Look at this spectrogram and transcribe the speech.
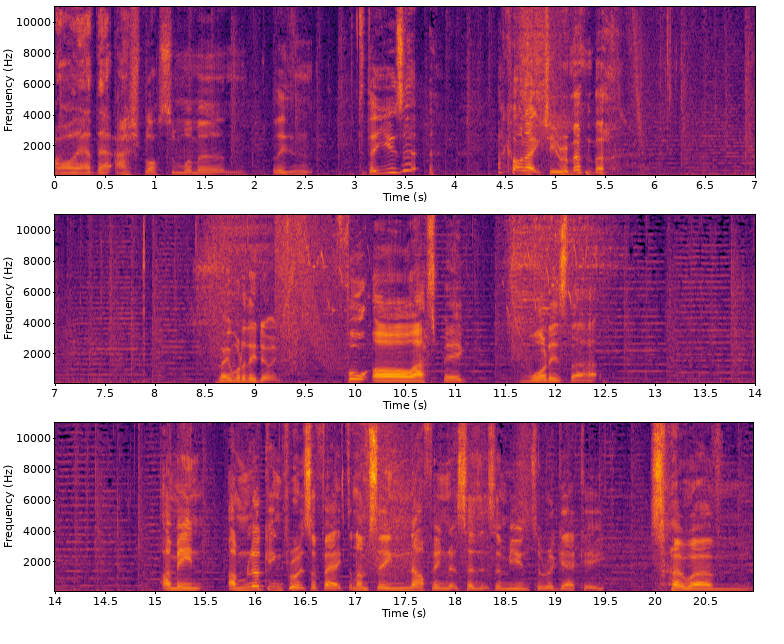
Oh, they had their Ash Blossom woman. They didn't... Did they use it? I can't actually remember. Wait, what are they doing? Four... Oh, that's big. What is that? I mean, I'm looking for its effect and I'm seeing nothing that says it's immune to Raigeki. So, um...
